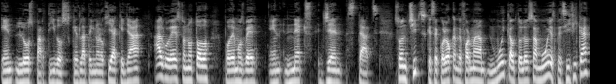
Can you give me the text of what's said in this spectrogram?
en los partidos, que es la tecnología que ya algo de esto, no todo, podemos ver en Next Gen Stats. Son chips que se colocan de forma muy cautelosa, muy específica,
